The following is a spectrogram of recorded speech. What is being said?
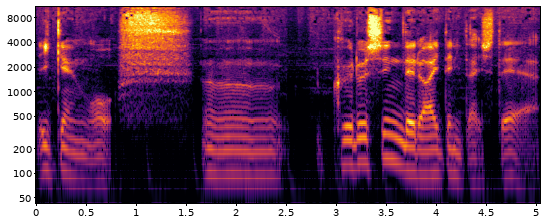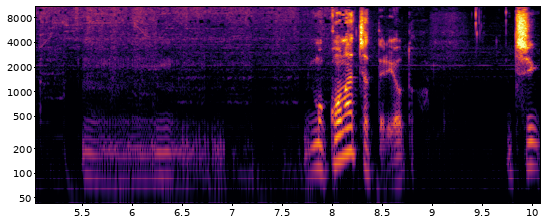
意見をうーん苦しんでる相手に対してうんもうこうなっちゃってるよと。ち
